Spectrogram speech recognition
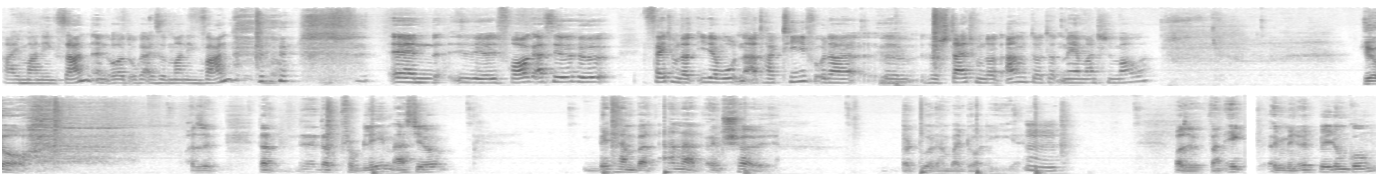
ein Manning san, ein Ort, oder also Manning wann. Und die Frage, also, hö, fällt um das ihr Woten attraktiv oder Mhm. äh, hö, stalt um dort an, dort hat mehr manche Mauer? Ja, also das, das Problem ist ja, wir haben was anderes in Schöll, was du dann bei dort hier. Also, wenn ich in meine Ausbildung komme,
